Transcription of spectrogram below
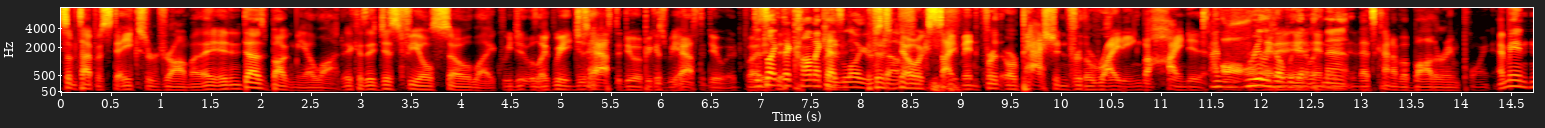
some type of stakes or drama, and it does bug me a lot because it just feels so like we do like we just have to do it because we have to do it. But It's it- like the comic has it- lawyer There's stuff. no excitement for the, or passion for the writing behind it I all. really and hope we get it with and- Matt. and that's kind of a bothering point. I mean,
